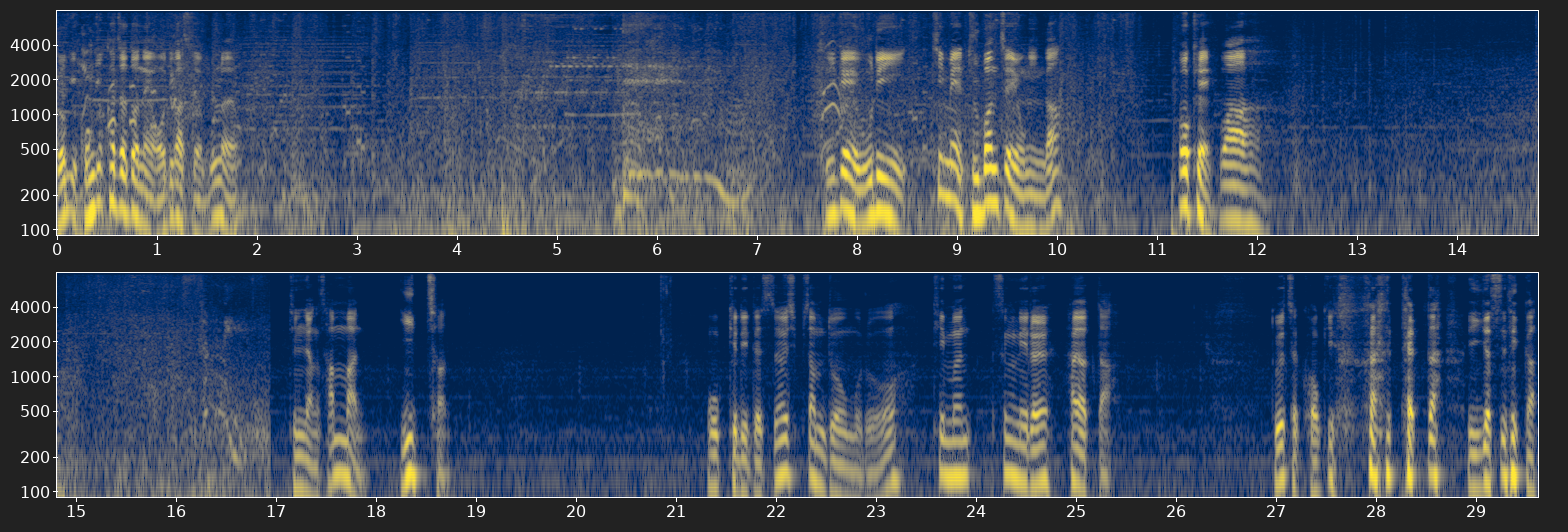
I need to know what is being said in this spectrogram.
여기 공격하자던 애 어디 갔어요? 몰라요. 이게 우리 팀의 두 번째 용인가? 오케이. 와 딜량 3만 2천 5캐리데스 13도움으로 팀은 승리를 하였다. 도대체 거기 됐다 이겼으니까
